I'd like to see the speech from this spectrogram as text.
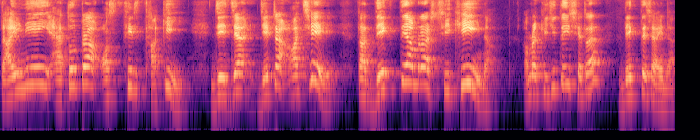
তাই নিয়েই এতটা অস্থির থাকি যে যা, যেটা আছে তা দেখতে আমরা শিখিই না। আমরা কিছুতেই সেটা দেখতে চাই না।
